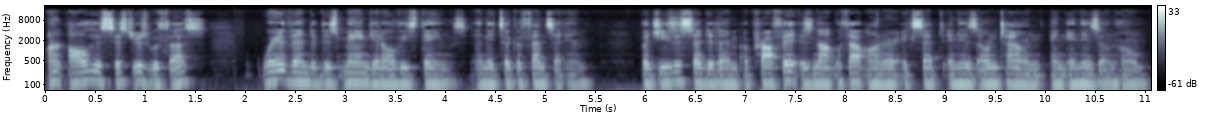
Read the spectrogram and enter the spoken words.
Aren't all his sisters with us? Where then did this man get all these things? And they took offense at him. But Jesus said to them, A prophet is not without honor except in his own town and in his own home.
